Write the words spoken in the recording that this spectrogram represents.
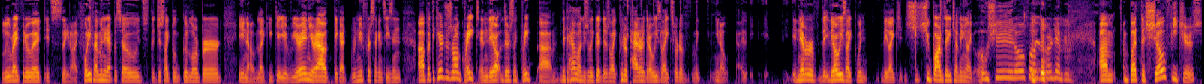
blew right through it. It's you know like 45 minute episodes, just like the Good Lord Bird. You know, like you get your you're in, you're out. They got renewed for a second season, uh, but the characters are all great, and they all there's like great. Um, the dialogue is really good. There's like pitter patter. They're always like sort of like you know, it never. They, they're always like when they like sh- shoot barbs at each other, and you're like, oh shit, oh fuck, you burned him. Um, but the show features.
